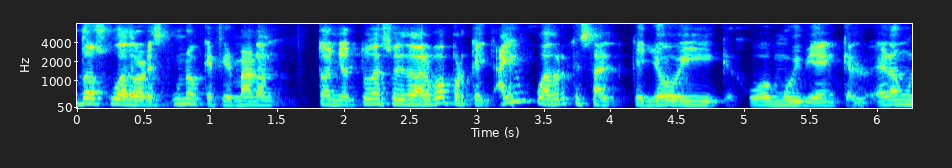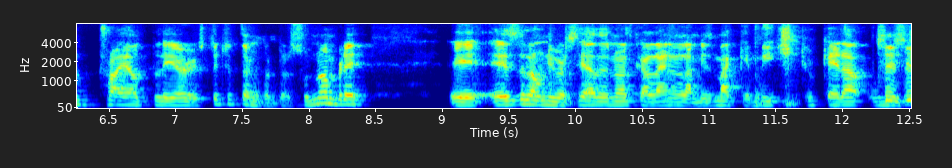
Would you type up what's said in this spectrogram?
dos jugadores, uno que firmaron Toño, ¿tú has oído algo? Porque hay un jugador que, sal, que yo oí que jugó muy bien, que era un tryout player, estoy tratando de encontrar su nombre, eh, es de la Universidad de North Carolina, la misma que Mitch, creo que era un sí, sí,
